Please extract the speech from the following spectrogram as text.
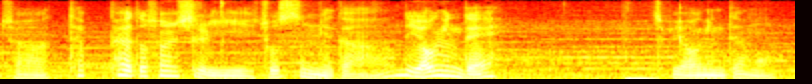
자 태페도 손실 2 좋습니다. 근데 0인데. 어차피 0인데 뭐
